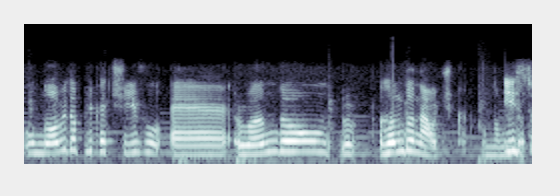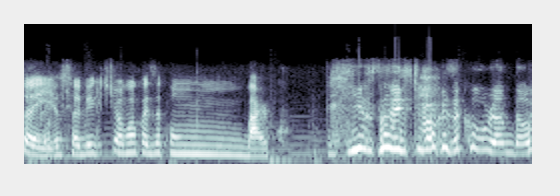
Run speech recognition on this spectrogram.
O nome do aplicativo é Random. Randonáutica. Isso aí, eu sabia que tinha alguma coisa com barco. E eu sabia que tinha uma coisa com random.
